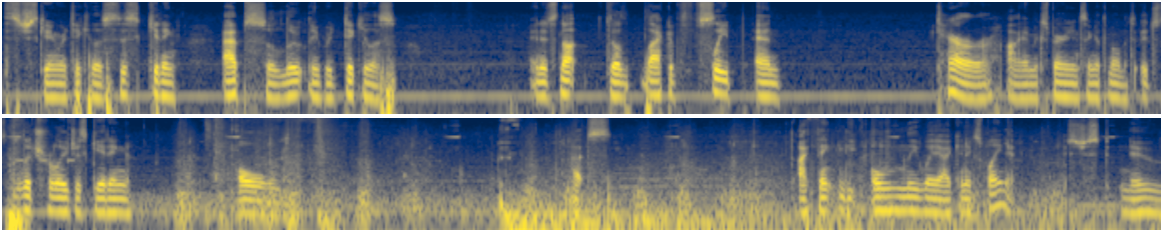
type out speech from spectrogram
This is just getting This is getting absolutely ridiculous. And it's not the lack of sleep and terror I am experiencing at the moment. It's literally just getting old. That's, I think, the only way I can explain it. It's just no.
